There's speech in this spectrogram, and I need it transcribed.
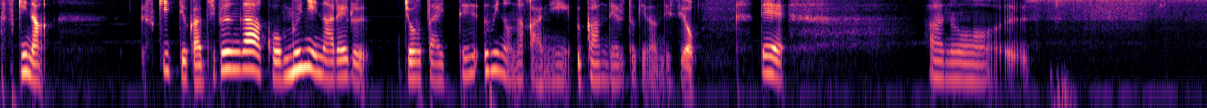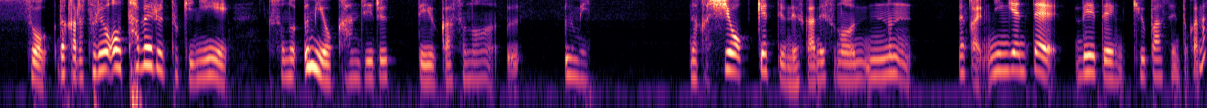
好きな好きっていうか自分がこう無になれる状態って海の中に浮かんでる時なんですよ。であのそうだからそれを食べる時にその海を感じるっていうかその海なんか塩っ気っていうんですかねそのなんか人間って0.9%かな？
